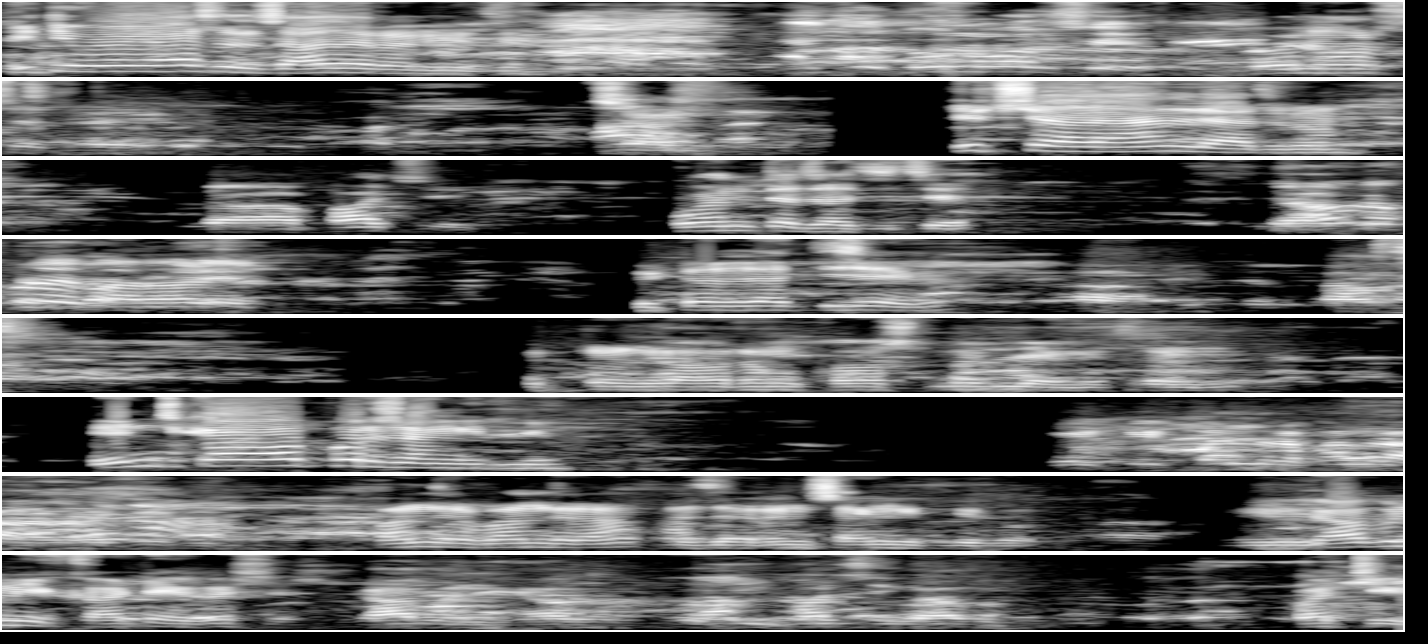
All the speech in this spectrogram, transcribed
किती वय असेल साधारण याचं? दोन वर्ष. दोन वर्षाचं आहे. चालेल. किती शेळ्या आणल्या आज मग पाच आहे. कोणत्या जातीचे? विठ्ठल जातीचे आहे का विठ्ठल गावरम क्रॉस मधले आहे मित्रांनो. यांची काय ऑफर सांगितली? एक एक पंधरा पंधरा हजाराची. पंधरा पंधरा हजारांनी सांगितली बघ. गाबणी खाटे आहे कशा गाभण आहे गाभण पाचशे गाभण पाचशे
